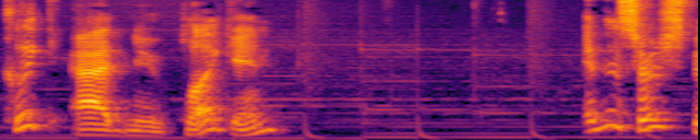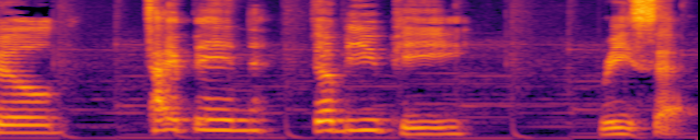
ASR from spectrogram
Click Add New Plugin. In the search field, type in WP Reset.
